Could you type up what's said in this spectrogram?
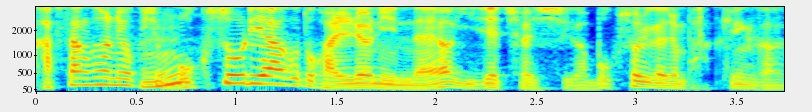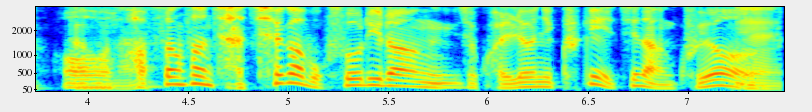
갑상선이 혹시 음? 목소리하고도 관련이 있나요? 이재철 씨가 목소리가 좀 바뀐 것 같다거나. 어, 갑상선 자체가 목소리랑 이제 관련이 크게 있지는 않고요. 예.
